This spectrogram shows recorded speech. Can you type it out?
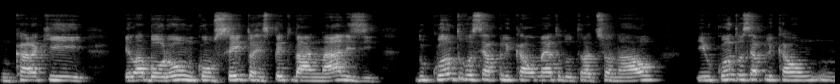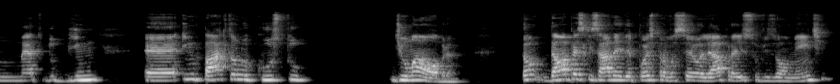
um cara que elaborou um conceito a respeito da análise do quanto você aplicar o método tradicional e o quanto você aplicar um, um método BIM é, impactam no custo de uma obra. Então, dá uma pesquisada aí depois para você olhar para isso visualmente.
